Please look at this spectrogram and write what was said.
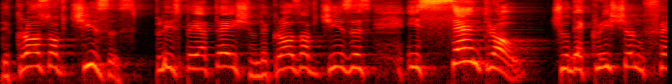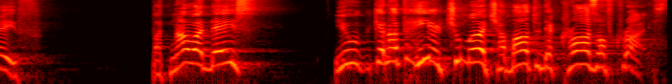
The cross of Jesus, please pay attention, the cross of Jesus is central to the Christian faith. But nowadays, you cannot hear too much about the cross of Christ.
